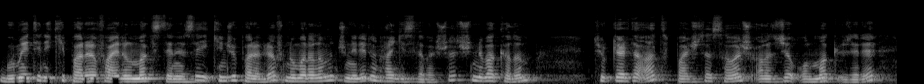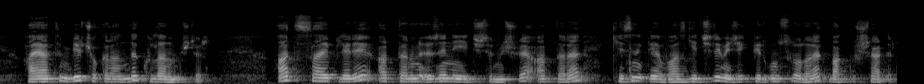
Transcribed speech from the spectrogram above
Bu metin iki paragraf ayrılmak istenirse ikinci paragraf numaralama cümlelerin hangisiyle başlar? Şimdi bakalım. Türklerde at başta savaş aracı olmak üzere hayatın birçok alanında kullanılmıştır. At sahipleri atlarını özenle yetiştirmiş ve atlara kesinlikle vazgeçilemeyecek bir unsur olarak bakmışlardır.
